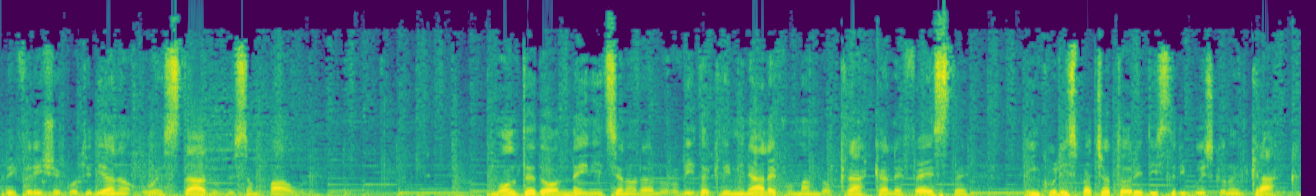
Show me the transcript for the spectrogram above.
riferisce il quotidiano O Estado di San Paolo. Molte donne iniziano la loro vita criminale fumando crack alle feste in cui gli spacciatori distribuiscono il crack.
